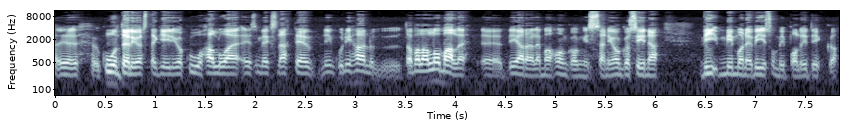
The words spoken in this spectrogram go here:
eh, kuuntelijoistakin joku haluaa esimerkiksi lähteä niin kuin ihan tavallaan lomalle eh, vierailemaan Hongkongissa, niin onko siinä vi, millainen viisumipolitiikka?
